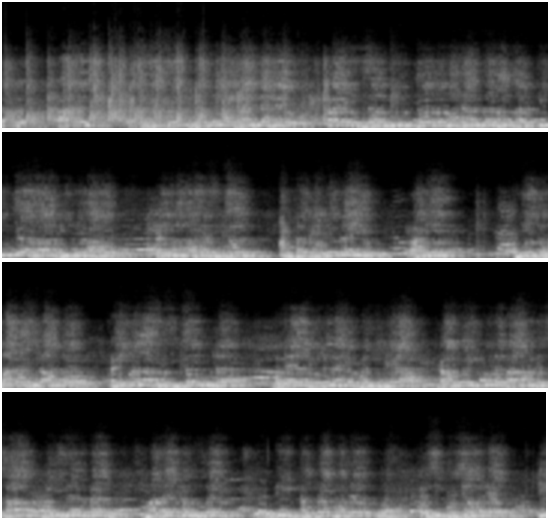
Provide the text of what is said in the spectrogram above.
होतो मला असं शिक्षण कुठं बघायला नाही पण हे रांगोळी पूर्ण काळामध्ये शाळा बघितल्यानंतर माझा एकदम हृदय अगदी धगधग होते अशी खुशी होते की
